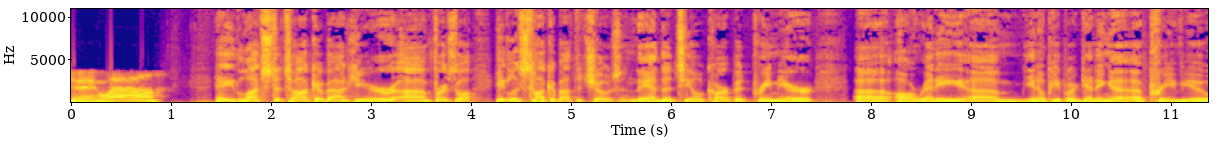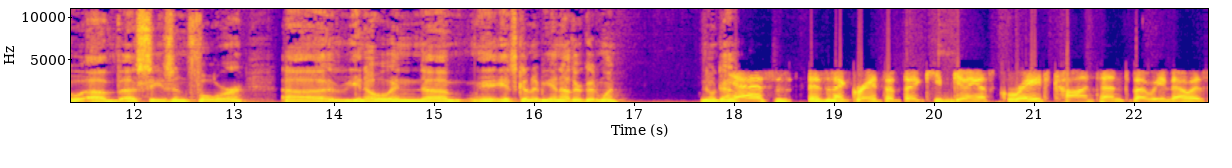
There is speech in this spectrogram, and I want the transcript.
Doing well. Hey, lots to talk about here. Uh, first of all, hey, let's talk about The Chosen. They had the teal carpet premiere uh, already. Um, you know, people are getting a, a preview of uh, season four. Uh, you know, and um, it's going to be another good one, no doubt. Yes, isn't it great that they keep giving us great content that we know is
